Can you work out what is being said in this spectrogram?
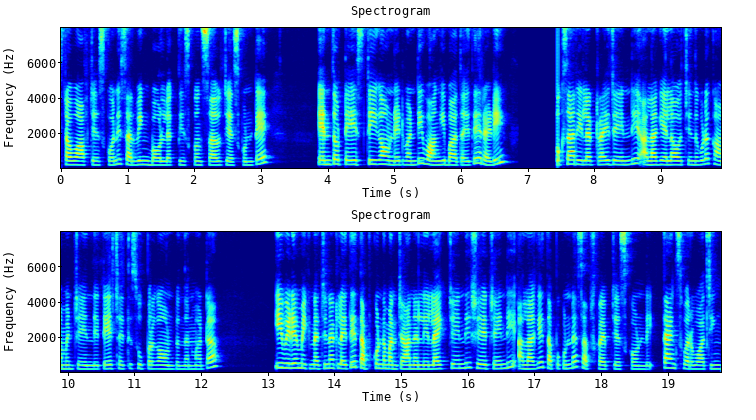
స్టవ్ ఆఫ్ చేసుకొని సర్వింగ్ బౌల్లోకి తీసుకొని సర్వ్ చేసుకుంటే ఎంతో టేస్టీగా ఉండేటువంటి వాంగీబాత్ అయితే రెడీ. ఒకసారి ఇలా ట్రై చేయండి. అలాగే ఎలా వచ్చిందో కూడా కామెంట్ చేయండి. టేస్ట్ అయితే సూపర్గా ఉంటుందన్నమాట. ఈ వీడియో మీకు నచ్చినట్లయితే తప్పకుండా మన ఛానల్ని లైక్ చేయండి షేర్ చేయండి అలాగే తప్పకుండా సబ్స్క్రైబ్ చేసుకోండి. థ్యాంక్స్ ఫర్ వాచింగ్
